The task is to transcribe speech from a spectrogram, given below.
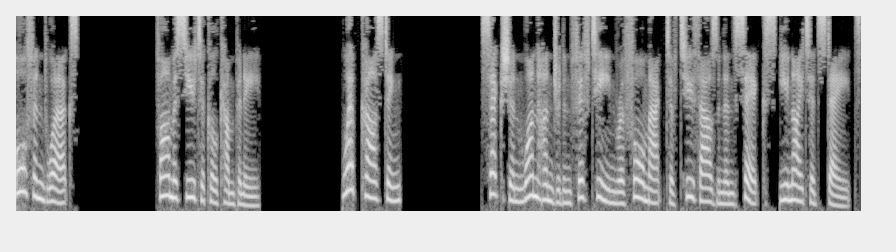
Orphaned works Pharmaceutical company. Webcasting Section 115 Reform Act of 2006 United States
